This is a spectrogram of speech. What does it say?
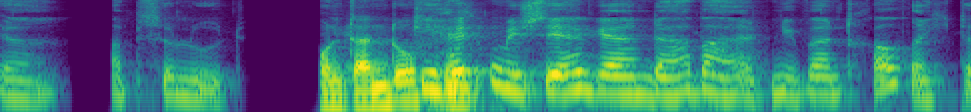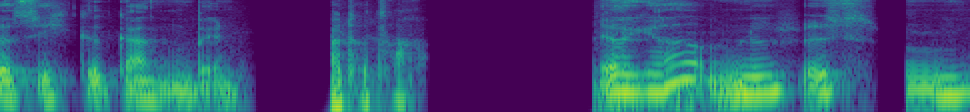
ja, absolut. Und dann Die durften hätten mich sehr gern da behalten. Die waren traurig, dass ich gegangen bin. Ja, Tatsache. Ja, ja, es ist, mm,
